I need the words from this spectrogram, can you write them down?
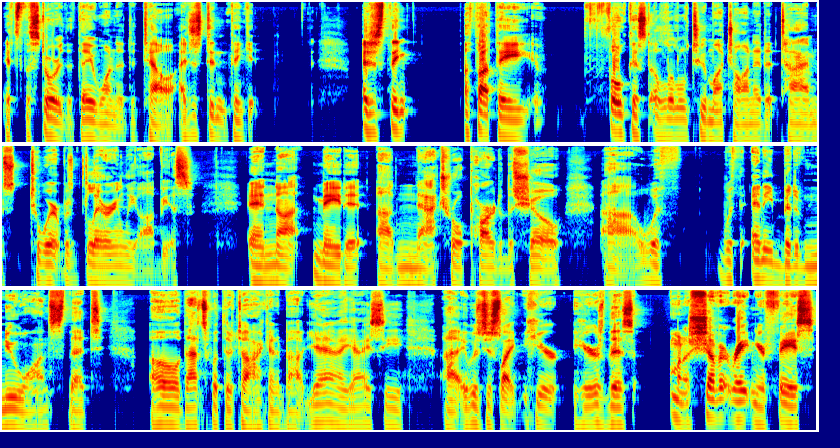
It's the story that they wanted to tell. I just didn't think it. I just think I thought they focused a little too much on it at times to where it was glaringly obvious, and not made it a natural part of the show uh, with with any bit of nuance that oh, that's what they're talking about. Yeah, yeah, I see. Uh, it was just like, here, here's this. I'm going to shove it right in your face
